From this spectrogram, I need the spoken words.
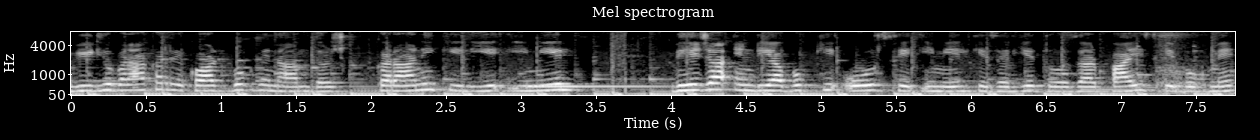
वीडियो बनाकर रिकॉर्ड बुक में नाम दर्ज कराने के लिए ईमेल भेजा इंडिया बुक की ओर से। ईमेल के ज़रिए 2022 के बुक में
